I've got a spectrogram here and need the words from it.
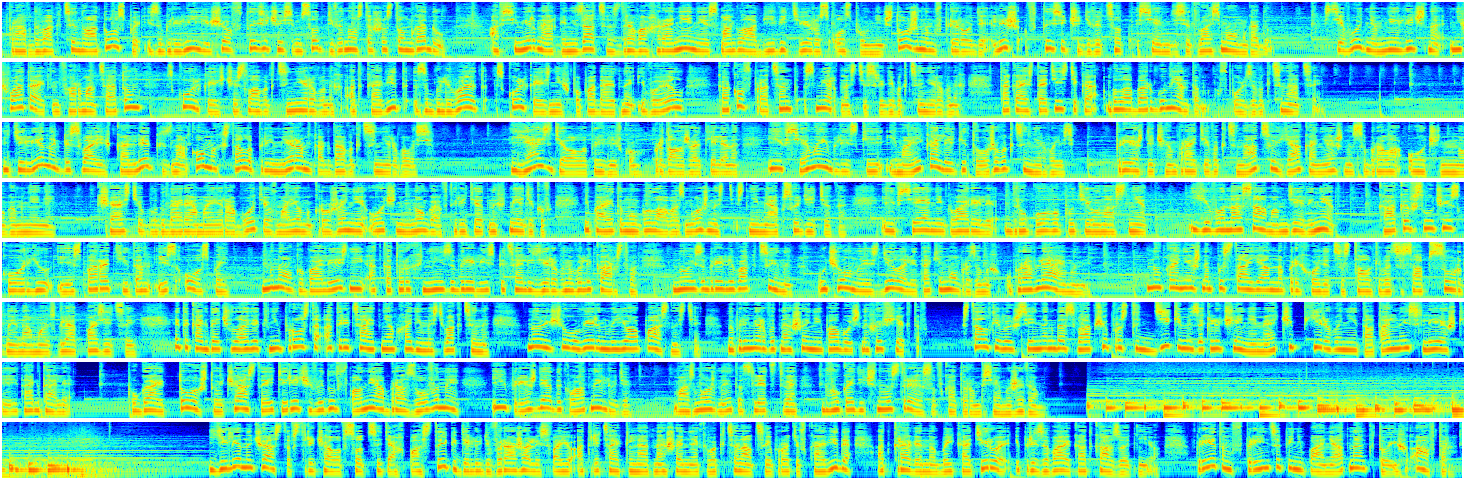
Правда, вакцину от оспы изобрели еще в 1796 году, а Всемирная организация здравоохранения смогла объявить вирус оспы уничтоженным в природе лишь в 1978 году. Сегодня мне лично не хватает информации о том, сколько из числа вакцинированных от ковид заболевают, сколько из них попадают на ИВЛ, каков процент смертности среди вакцинированных. Такая статистика была бы аргументом в пользу вакцинации. Елена для своих коллег, знакомых стала примером, когда вакцинировалась. «Я сделала прививку», — продолжает Елена, «и все мои близкие и мои коллеги тоже вакцинировались. Прежде чем пройти вакцинацию, я, конечно, собрала очень много мнений. К счастью, благодаря моей работе в моем окружении очень много авторитетных медиков, и поэтому была возможность с ними обсудить это. И все они говорили, другого пути у нас нет. Его на самом деле нет. Как и в случае с корью, и с паротитом, и с оспой. Много болезней, от которых не изобрели специализированного лекарства, но изобрели вакцины. Ученые сделали таким образом их управляемыми. Но, конечно, постоянно приходится сталкиваться с абсурдной, на мой взгляд, позицией. Это когда человек не просто отрицает необходимость вакцины, но еще уверен в ее опасности, например, в отношении побочных эффектов. Сталкиваешься иногда с вообще просто дикими заключениями о чипировании, тотальной слежке и так далее. Пугает то, что часто эти речи ведут вполне образованные и прежде адекватные люди. Возможно, это следствие двухгодичного стресса, в котором все мы живем. Елена часто встречала в соцсетях посты, где люди выражали свое отрицательное отношение к вакцинации против ковида, откровенно бойкотируя и призывая к отказу от нее. При этом, в принципе, непонятно, кто их автор.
